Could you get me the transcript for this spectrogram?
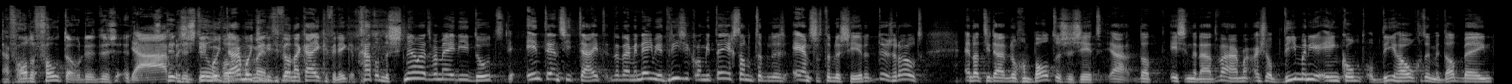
En vooral de foto. De, dus het, Ja, sti- de precies. stil moet- daar moet je niet te veel naar kijken, vind ik. Het gaat om de snelheid waarmee hij het doet, de intensiteit. En daarmee neem je het risico om je tegenstander te ernstig te blesseren, dus rood. En dat hij daar nog een bal tussen zit, ja, dat is inderdaad waar. Maar als je op die manier inkomt, op die hoogte, met dat been...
